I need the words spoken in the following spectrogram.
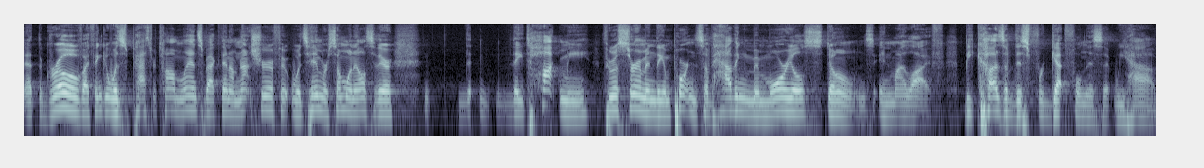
at the Grove, I think it was Pastor Tom Lance back then. I'm not sure if it was him or someone else there they taught me through a sermon the importance of having memorial stones in my life because of this forgetfulness that we have.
